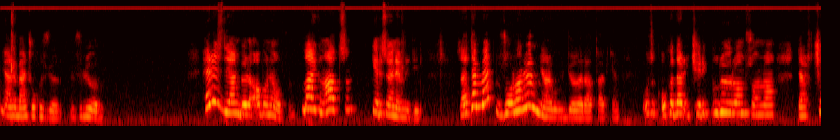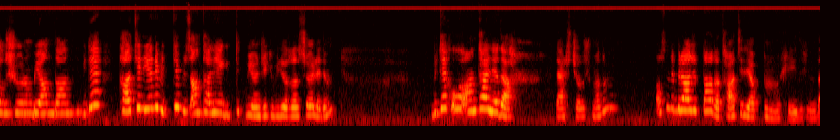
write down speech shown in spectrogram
yani ben çok üzüyorum, üzülüyorum. Her izleyen böyle abone olsun. Like'ını atsın. Gerisi önemli değil. Zaten ben zorlanıyorum yani bu videoları atarken. O, o kadar içerik buluyorum. Sonra ders çalışıyorum bir yandan. Bir de tatil yeni bitti. Biz Antalya'ya gittik. Bir önceki videoda söyledim. Bir tek o Antalya'da ders çalışmadım. Aslında birazcık daha da tatil yaptım o şey dışında.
